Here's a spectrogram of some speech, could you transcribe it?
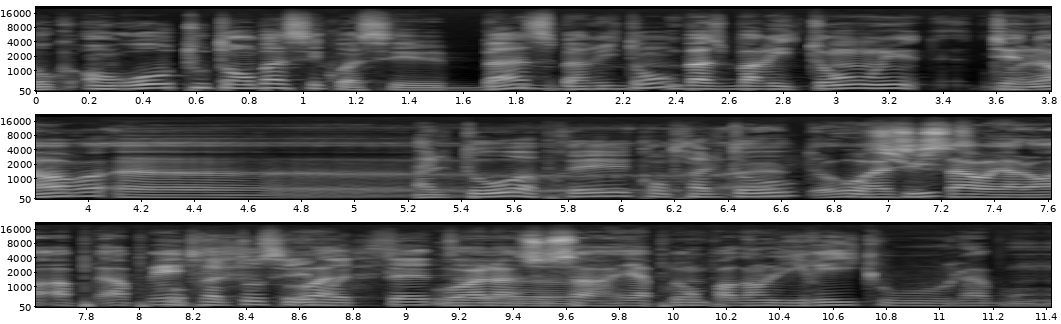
Donc en gros, tout en bas, c'est quoi? C'est basse, baryton? Basse, baryton, oui. Ténor. alto après, contre-alto Ouais, c'est ça, ouais. Alors après... après contre-alto, c'est les voix de tête. Voilà, c'est ça. Et après, on part dans le lyrique ou là, bon...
